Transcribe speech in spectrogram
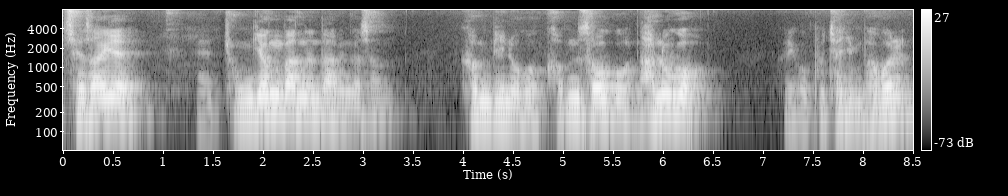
세상에 존경받는다는 것은 검빈하고 검소고 나누고 그리고 부처님 법을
